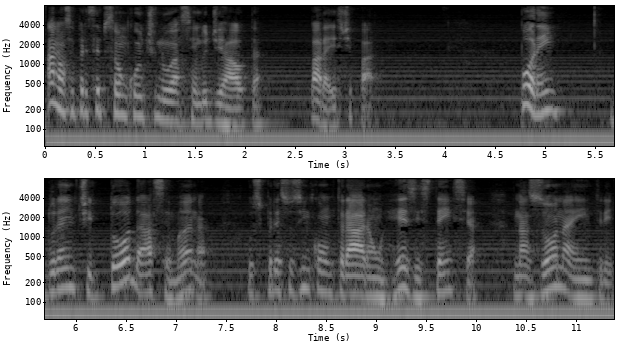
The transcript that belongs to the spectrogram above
a nossa percepção continua sendo de alta para este par. Porém, durante toda a semana, os preços encontraram resistência na zona entre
